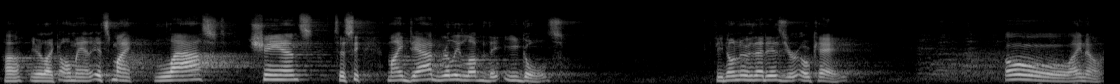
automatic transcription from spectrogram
Huh? You're like, oh man, it's my last chance to see. My dad really loved the Eagles. If you don't know who that is, you're okay. Oh, I know.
